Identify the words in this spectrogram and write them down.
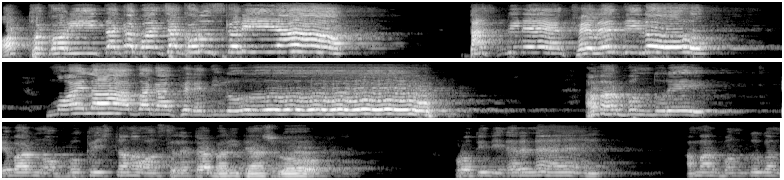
অর্থ করি, টাকা পয়সা খরচ করিয়া ডাস্টবিনে ফেলে দিল, ময়লা জায়গায় ফেলে দিল। আমার বন্ধুরে এবার নব্য খ্রিস্টান আমার ছেলেটা বাড়িতে আসলো। প্রতিদিনের ন্যায় আমার বন্ধুগণ,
